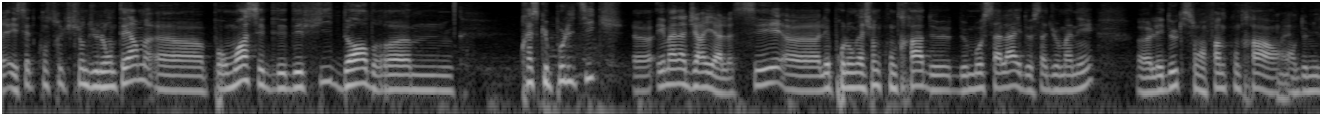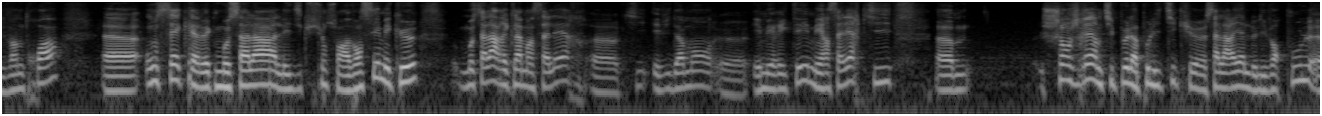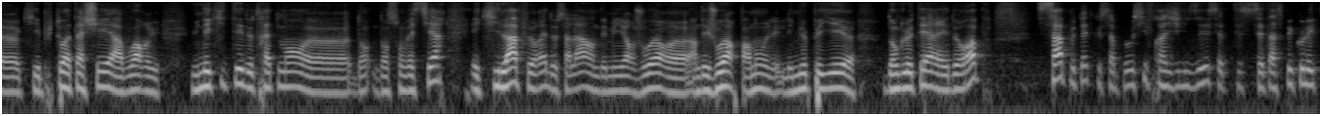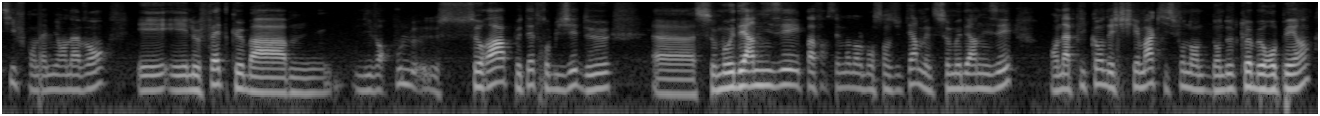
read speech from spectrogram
et cette construction du long terme, pour moi, c'est des défis d'ordre presque politique euh, et managérial. C'est euh, les prolongations de contrat de, de Mossala et de Sadio Mané, euh, les deux qui sont en fin de contrat en, 2023. on sait qu'avec Mossala, les discussions sont avancées, mais que Mossala réclame un salaire qui, évidemment, est mérité, mais un salaire qui changerait un petit peu la politique euh, salariale de Liverpool, euh, qui est plutôt attachée à avoir une équité de traitement euh, dans, son vestiaire et qui là ferait de Salah un des meilleurs joueurs, un des joueurs pardon, les, mieux payés d'Angleterre et d'Europe. Ça, peut-être que ça peut aussi fragiliser cet, aspect collectif qu'on a mis en avant et, le fait que bah, hum, Liverpool sera peut-être obligé de se moderniser, pas forcément dans le bon sens du terme, mais de se moderniser en appliquant des schémas qui se font dans d'autres clubs européens.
